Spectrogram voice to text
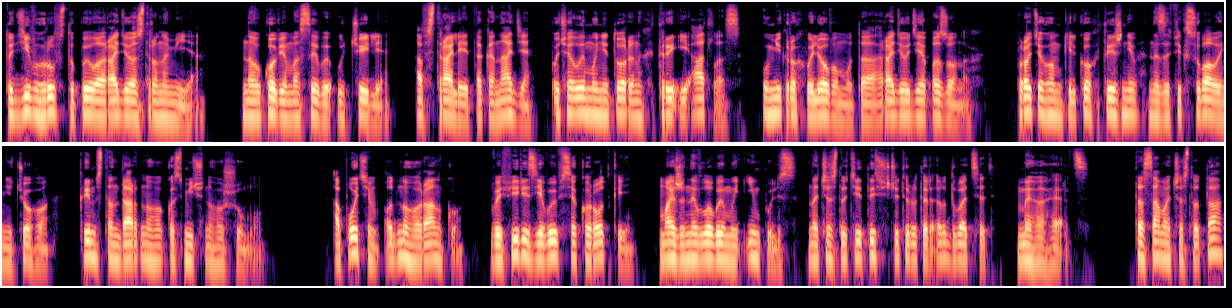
Тоді в гру вступила радіоастрономія. Наукові масиви у Чилі, Австралії та Канаді почали моніторинг 3 і Атлас у мікрохвильовому та радіодіапазонах. Протягом кількох тижнів не зафіксували нічого, крім стандартного космічного шуму. А потім, одного ранку, в ефірі з'явився короткий, майже невловимий імпульс на частоті 1420 МГц. Та сама частота,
